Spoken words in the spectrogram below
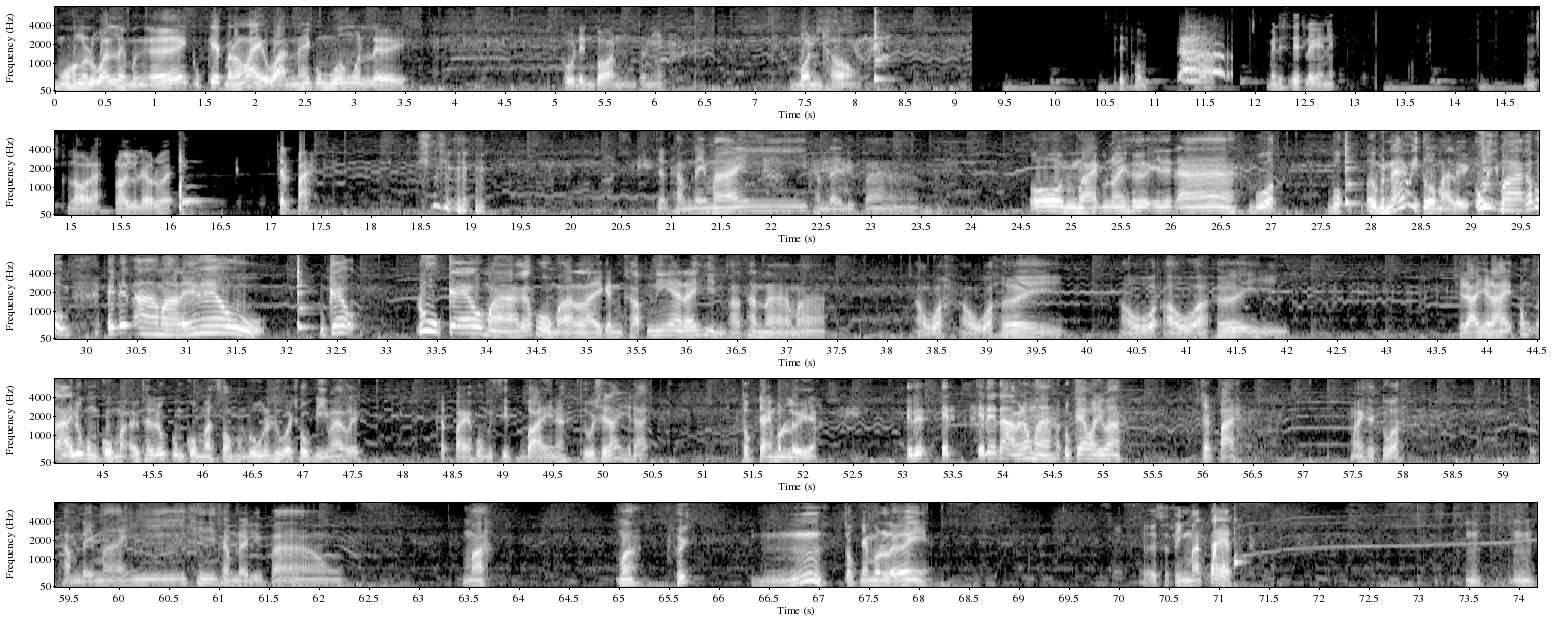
ม่วงล้วนเลยมึงเอ้ย กูเก็บมาตั้งหลายวันให้กูม่วงหมดเลยโกลเด้นบอลตัวนี้ บนทองเซตผม ไม่ได้เซตเลยเนี่ยรอแล้วรออยู่แล้วด้วย จัดไป จะทำได้ไหมทำได้หรือเปล่า โอ้มึงมาให้กูหน่อยเฮ้ยเอสอาบวก บวก เออ มันน่ามีตัวมาเลย อุ้ย มาครับผมเอสอามาแล้ว ลูกแก้ว ลูกแก้วมาครับผม อะไรกันครับ เนี่ย ได้หินพัฒนามา เอาวะ เอาวะ เฮ้ย เอาวะ เอาวะ เฮ้ย ใช้ได้ใช้ได้ต้องอายลูกกลมๆอะเออถ้าลูกกลมๆมาสองสามลูกนะถือว่าโชคดีมากเลย จัดไปครับผมอีกสิบใบนะ ถือว่าใช้ได้ใช้ได้ ตกใจหมดเลยอะเอเดเอเอเดดาไม่ต้องมา ลูกแก้วมาดีกว่าจัดไปมาอีกตัว จะทำได้ไหมทำได้หรือเปล่า มา มา เฮ้ยตกใจหมดเลย เออ สติงมาแตด ม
